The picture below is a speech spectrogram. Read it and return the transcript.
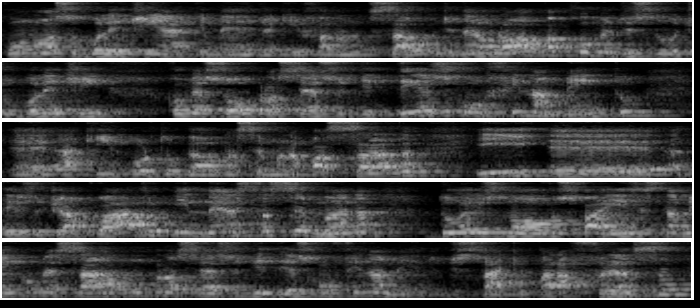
com o nosso boletim Arquimed aqui falando de saúde na Europa. Como eu disse no último boletim, começou o processo de desconfinamento é, aqui em Portugal na semana passada e é, desde o dia 4 e nesta semana dois novos países também começaram com processo de desconfinamento. Destaque para a França,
